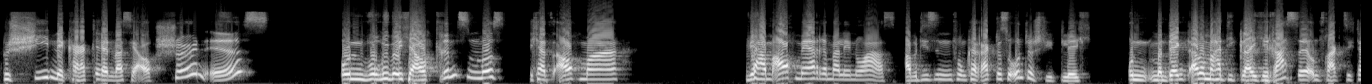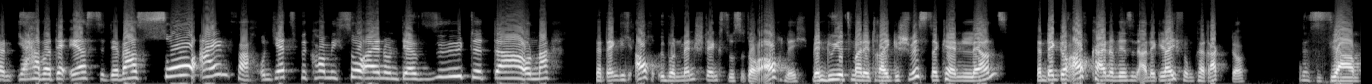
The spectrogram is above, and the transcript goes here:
verschiedene Charaktere, was ja auch schön ist und worüber ich ja auch grinsen muss. Ich hatte es auch mal, wir haben auch mehrere Malinois, aber die sind vom Charakter so unterschiedlich. Und man denkt aber, man hat die gleiche Rasse und fragt sich dann, ja, aber der erste, der war so einfach und jetzt bekomme ich so einen und der wütet da und macht. Da denke ich auch, über einen Mensch denkst du es doch auch nicht. Wenn du jetzt meine drei Geschwister kennenlernst, dann denkt doch auch keiner, wir sind alle gleich vom Charakter. Das ist ja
